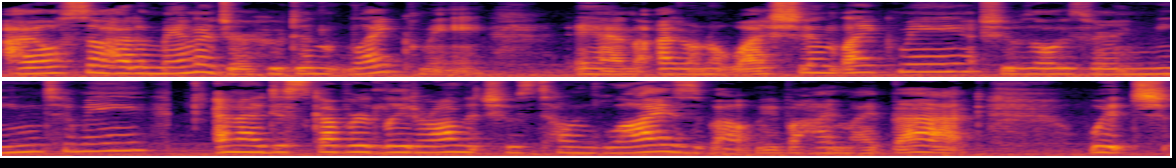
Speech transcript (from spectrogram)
I also had a manager who didn't like me and I don't know why she didn't like me. She was always very mean to me. And I discovered later on that she was telling lies about me behind my back, which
